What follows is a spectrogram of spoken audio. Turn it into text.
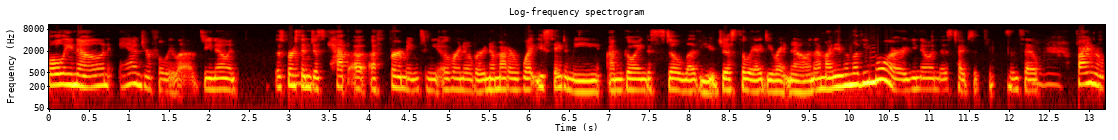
fully known and you're fully loved, you know. And this person just kept uh, affirming to me over and over no matter what you say to me i'm going to still love you just the way i do right now and i might even love you more you know in those types of things. And so mm-hmm. finally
